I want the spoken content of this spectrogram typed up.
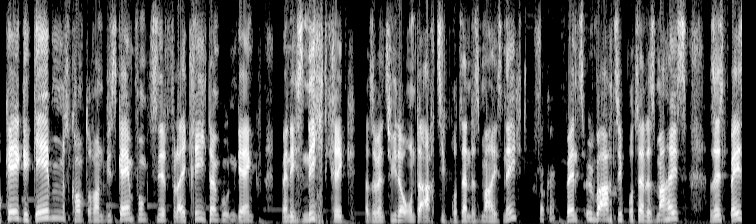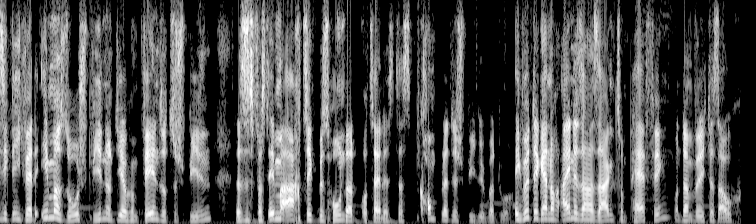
okay gegeben. Es kommt darauf an, wie das Game funktioniert. Vielleicht kriege ich dann einen guten Gank. Wenn ich es nicht krieg, also wenn es wieder unter 80% ist, mache ich es nicht. Okay. Wenn es über 80% ist, mache ich es. Das heißt, basically, ich werde immer so spielen und dir auch empfehlen, so zu spielen, dass es fast immer 80 bis 100% ist. Das komplette Spiel über durch. Ich würde dir gerne noch eine Sache sagen zum Pathing und dann würde ich das auch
